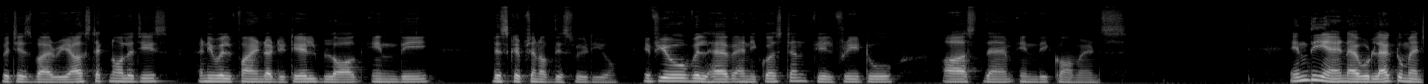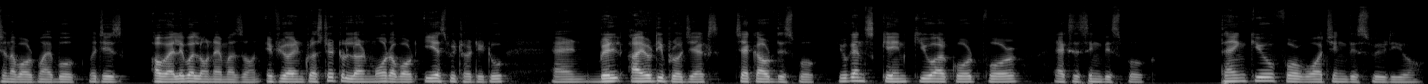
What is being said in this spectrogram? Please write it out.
which is by REYAX Technologies and you will find a detailed blog in the description of this video. If you will have any question feel free to ask them in the comments. In the end, I would like to mention about my book, which is available on Amazon. If you are interested to learn more about ESP32 and build IoT projects, check out this book. You can scan QR code for accessing this book. Thank you for watching this video.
